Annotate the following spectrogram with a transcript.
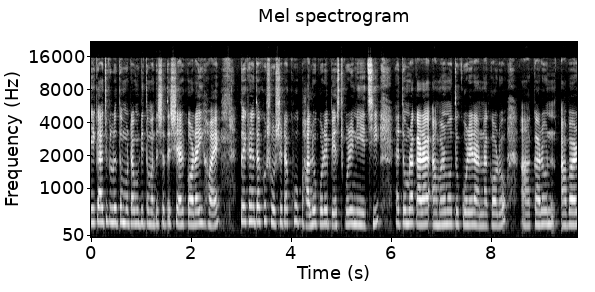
এই কাজগুলো তো মোটামুটি তোমাদের সাথে শেয়ার করাই হয়। তো এখানে দেখো সর্ষেটা খুব ভালো করে পেস্ট করে নিয়েছি। তোমরা কারা আমার মতো করে রান্না করো। কারণ আবার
